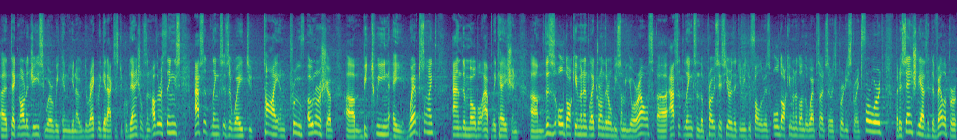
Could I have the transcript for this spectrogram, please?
uh, technologies where we can you know, directly get access to credentials and other things, asset links is a way to tie and prove ownership um, between a website and the mobile application. Um, this is all documented. Later on, there will be some URLs, uh, asset links, and the process here that you need to follow is all documented on the website, so it's pretty straightforward. But essentially, as a developer,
